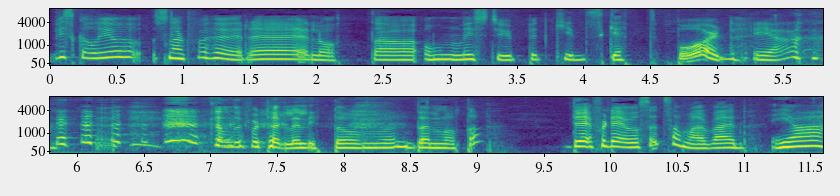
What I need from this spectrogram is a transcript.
Vi skal jo snart få høre låta 'Only Stupid Kids Get Bored'. Ja. kan du fortelle litt om den låta? Det, for det er jo også et samarbeid? Ja,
